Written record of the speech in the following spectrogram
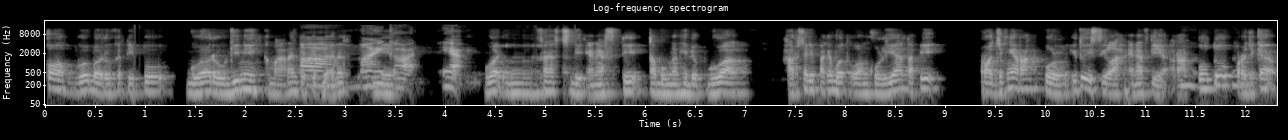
kok gue baru ketipu, gue rugi nih kemarin titip Oh dana my god. Ya. gue invest di NFT tabungan hidup gue harusnya dipakai buat uang kuliah tapi projectnya rakpul itu istilah NFT ya rakpul tuh projectnya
